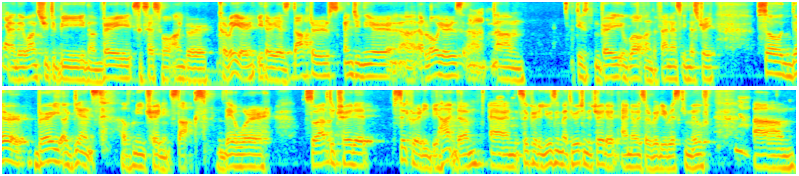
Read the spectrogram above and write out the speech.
yeah. and they want you to be, you know, very successful on your career, either as doctors, engineer, uh, lawyers, uh, mm-hmm. um, do very well on the finance industry. So they're very against of me trading stocks. They were, so I have to trade it security behind them and security using my tuition to trade it, I know it's a really risky move. Um,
